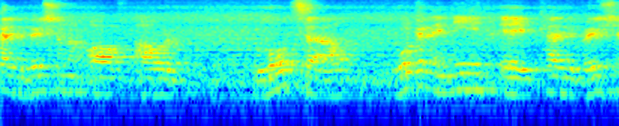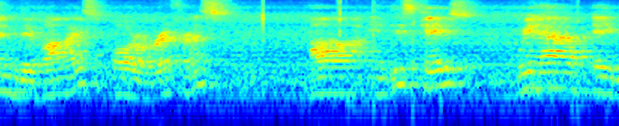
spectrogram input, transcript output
calibration of our load cell, we're going to need a calibration device or a reference. Uh, in this case, we have a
